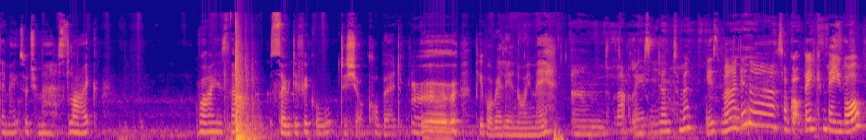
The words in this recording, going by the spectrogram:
they make such a mess? Like, why is that so difficult to shut a cupboard? People really annoy me. And that, ladies and gentlemen, is my dinner. So I've got a bacon bagel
